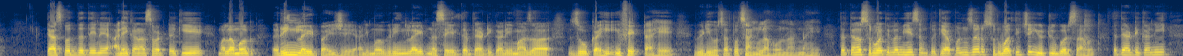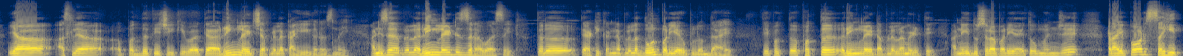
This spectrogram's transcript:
त्याच पद्धतीने अनेकांना असं वाटतं की मला मग रिंग लाइट पाहिजे. आणि मग रिंग लाइट नसेल तर त्या ठिकाणी माझा जो काही इफेक्ट आहे व्हिडिओचा तो चांगला होणार नाही. तर त्यांना सुरुवातीला मी हे सांगतो की आपण जर सुरुवातीचे यूट्यूबर्स आहोत तर त्या ठिकाणी या असल्या पद्धतीची किंवा त्या रिंग लाईटची आपल्याला काहीही गरज नाही. आणि जर आपल्याला रिंग लाईटच जर हवं असेल तर त्या ठिकाणी आपल्याला दोन पर्याय उपलब्ध आहेत. ते फक्त फक्त रिंग लाइट आपल्याला मिळते. आणि दुसरा पर्याय तो म्हणजे ट्रायपॉड सहित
